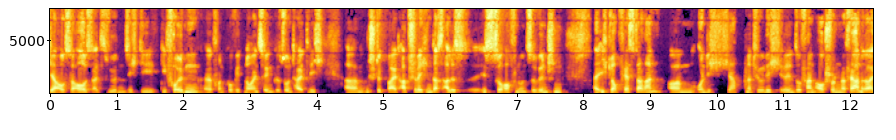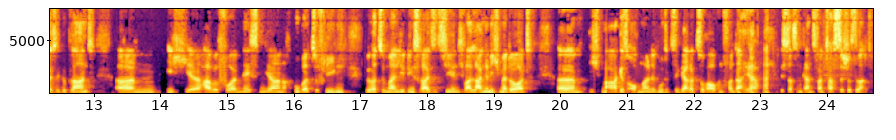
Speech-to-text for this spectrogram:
ja auch so aus, als würden sich die, die Folgen äh, von Covid-19 gesundheitlich ähm, ein Stück weit abschwächen. Das alles ist zu hoffen und zu wünschen. Äh, ich glaube fest daran ähm, und ich habe natürlich insofern auch schon eine Fernreise geplant. Ähm, ich äh, habe vor, im nächsten Jahr nach Kuba zu fliegen. Gehört zu meinen Lieblingsreisezielen. Ich war lange nicht mehr dort. Ähm, ich mag es auch mal eine gute Zigarre zu rauchen. Von daher ist das ein ganz fantastisches Land.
